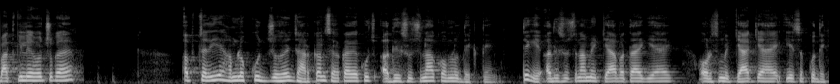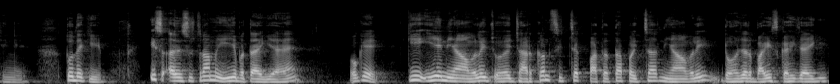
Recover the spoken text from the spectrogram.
बात क्लियर हो चुका है? अब चलिए हम लोग कुछ जो है झारखंड सरकार के कुछ अधिसूचना को हम लोग देखते हैं। ठीक है, अधिसूचना में क्या बताया गया है और इसमें क्या क्या है, ये सबको देखेंगे। तो देखिए, इस अधिसूचना में ये बताया गया है, ओके, कि ये नियमावली जो है झारखंड शिक्षक पात्रता परीक्षा नियमावली 2022 कही जाएगी।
